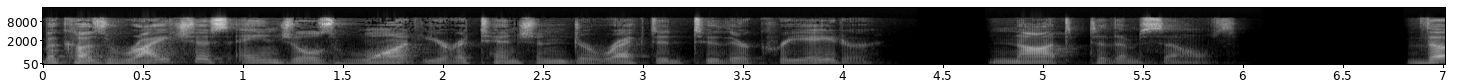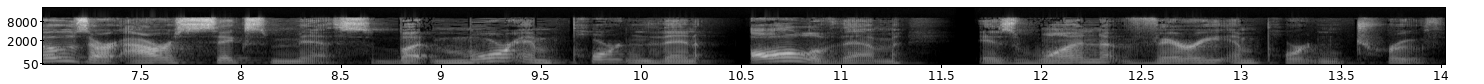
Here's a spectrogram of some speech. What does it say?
because righteous angels want your attention directed to their Creator, not to themselves. Those are our six myths, but more important than all of them is one very important truth.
